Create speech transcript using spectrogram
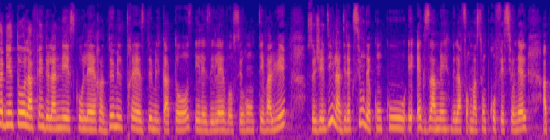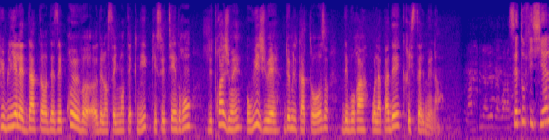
C'est bientôt la fin de l'année scolaire 2013-2014 et les élèves seront évalués. Ce jeudi, la direction des concours et examens de la formation professionnelle a publié les dates des épreuves de l'enseignement technique qui se tiendront du 3 juin au 8 juillet 2014. Déborah Olapade, Christelle Menant. C'est officiel,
